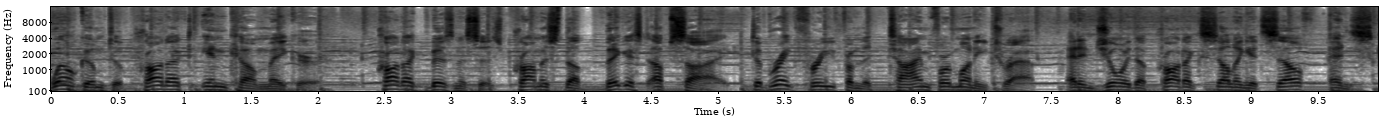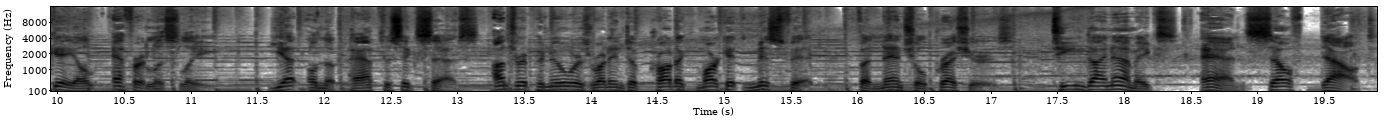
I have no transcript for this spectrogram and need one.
Welcome to Product Income Maker product businesses promise the biggest upside to break free from the time for money trap and enjoy the product selling itself and scale effortlessly. Yet, on the path to success, entrepreneurs run into product market misfit, financial pressures, team dynamics, and self doubt.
